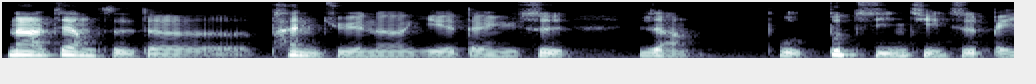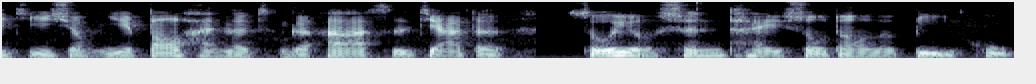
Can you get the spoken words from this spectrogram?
那这样子的判决呢，也等于是让不不仅仅是北极熊，也包含了整个阿拉斯加的所有生态受到了庇护。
